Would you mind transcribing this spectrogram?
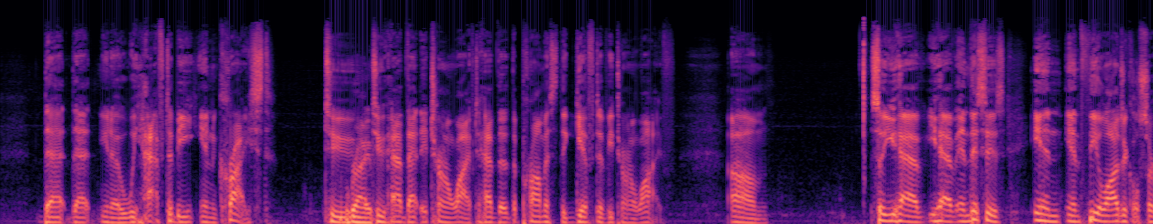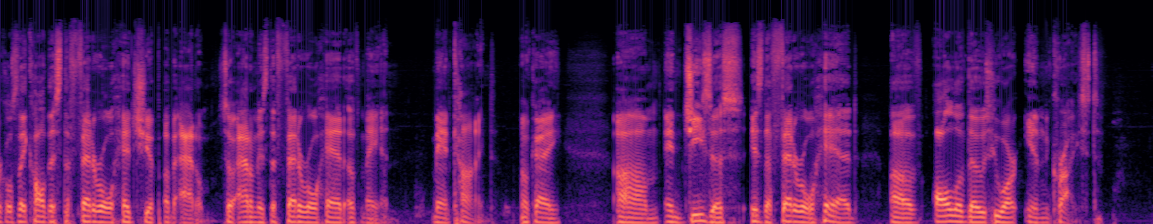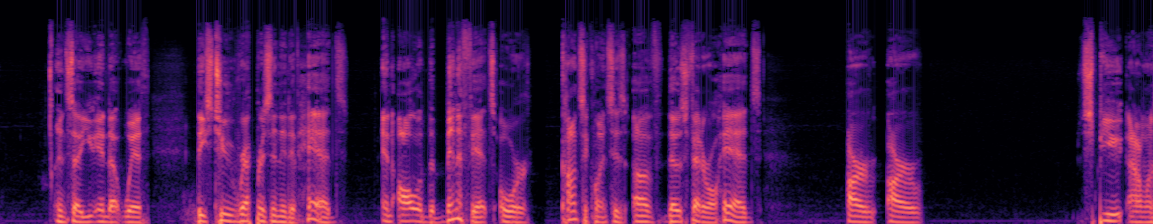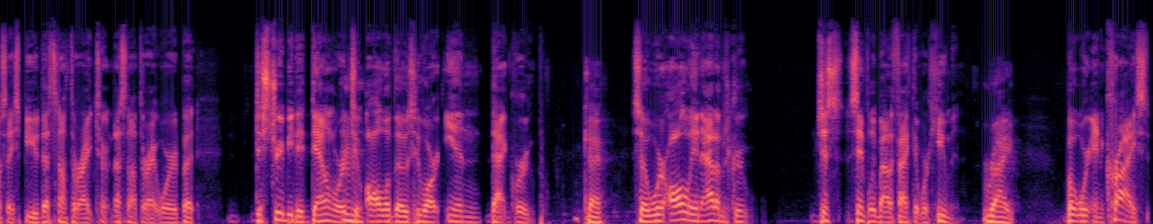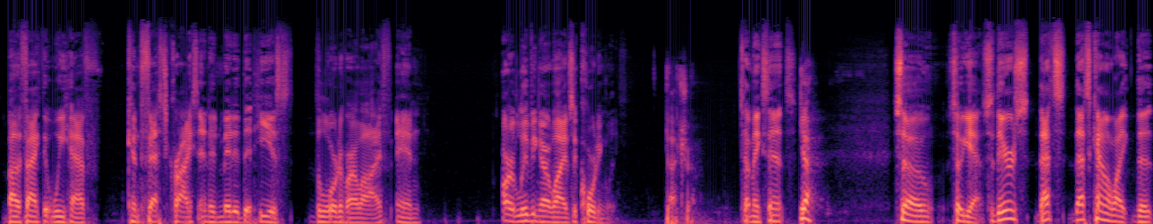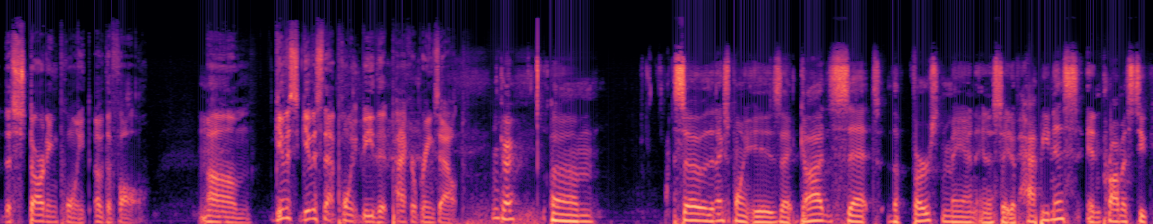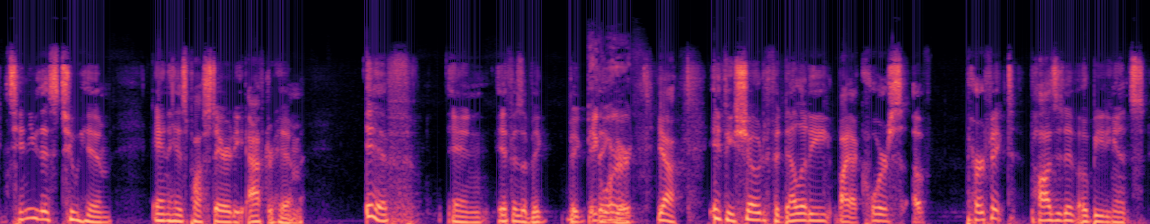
that that you know we have to be in Christ to Right. to have that eternal life, to have the the promise, the gift of eternal life. Um. So you have you have, and this is in in theological circles they call this the federal headship of Adam. So Adam is the federal head of man, mankind. Okay. Um, and Jesus is the federal head of all of those who are in Christ. And so you end up with these two representative heads and all of the benefits or consequences of those federal heads are are spewed I don't want to say spewed, that's not the right term that's not the right word, but distributed downward to mm. all of those who are in that group. Okay. So we're all in Adam's group just simply by the fact that we're human. Right. But we're in Christ by the fact that we have confessed Christ and admitted that He is the Lord of our life and are living our lives accordingly. Gotcha. Does that make sense? Yeah. So so yeah, so there's that's that's kind of like the the starting point of the fall. Um give us give us that point B that Packer brings out. Okay. Um. So the next point is that God set the first man in a state of happiness and promised to continue this to him and his posterity after him, if and if is a big big Big thing here. word. Yeah, if he showed fidelity by a course of perfect positive obedience,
